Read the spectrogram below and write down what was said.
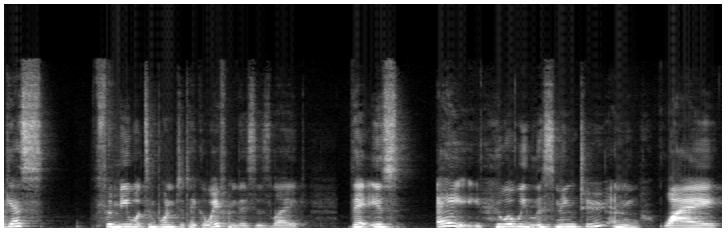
guess for me, what's important to take away from this is like there is a who are we listening to and why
